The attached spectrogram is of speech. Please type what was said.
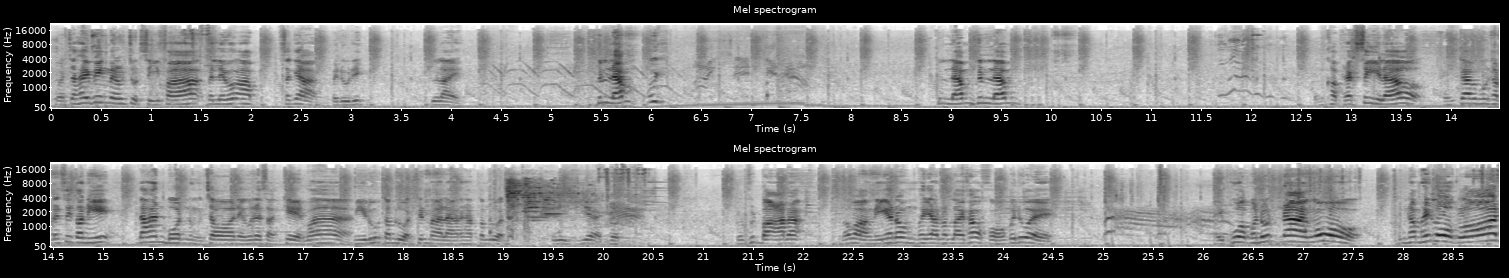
เหมือนจะให้วิ่งไปตรงจุดสีฟ้าเป็นเลเวลอัพสักอย่างไปดูดิคืออะไร ขึ้นแลมอุ้ยขึ้นแลมขึ้นแลมผมขับแท็กซี่แล้ว ผมกลายเป็นคนขับแท็กซี่ตอนนี้ ด้านบนของจอเนี่ยคุณจะสังเกตว่ามีรูปตำรวจขึ้นมาแล้วนะครับตำรวจอุ้ยเหี้ยชนชนฟุตบาทอะระหว่างนี้ก็ต้องพยายามทำลายข้าวของไปด้วยไอ้พวกมนุษย์หน้าโง่มึงทำให้โลกร้อน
